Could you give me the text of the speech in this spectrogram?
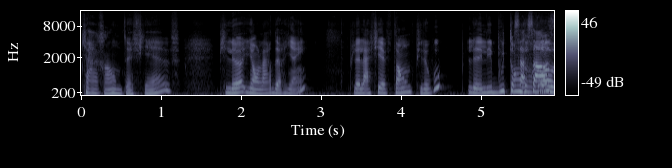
40 de fièvre. Puis là, ils ont l'air de rien. Puis là, la fièvre tombe. Puis là, whoop, le- les boutons Ça de sort.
